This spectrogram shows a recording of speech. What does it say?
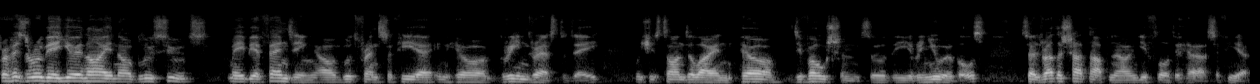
Professor Rubbia, you and I in our blue suits may be offending our good friend Sophia in her green dress today which is to underline her devotion to the renewables. So I'd rather shut up now and give floor to her, Sophia.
